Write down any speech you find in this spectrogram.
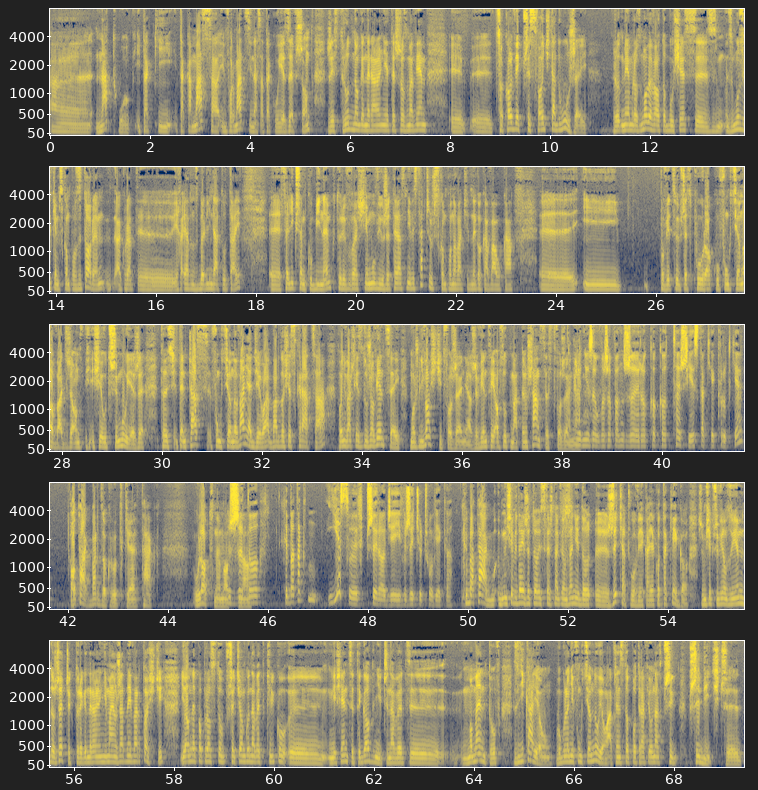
e, natłok i taki, taka masa informacji nas atakuje zewsząd, że jest trudno generalnie też rozmawiałem y, y, cokolwiek przyswoić na dłużej miałem rozmowę w autobusie z, z, z muzykiem, z kompozytorem, akurat y, jadąc z Berlina tutaj, y, Felixem Kubinem, który właśnie mówił, że teraz nie wystarczy już skomponować jednego kawałka y, i powiedzmy przez pół roku funkcjonować, że on się utrzymuje, że jest, ten czas funkcjonowania dzieła bardzo się skraca, ponieważ jest dużo więcej możliwości tworzenia, że więcej osób ma tę szansę stworzenia. Ale nie zauważa pan, że rokoko też jest takie krótkie? O tak, bardzo krótkie, tak. Ulotne mocno. Że to Chyba tak jest w przyrodzie i w życiu człowieka. Chyba tak. Mi się wydaje, że to jest też nawiązanie do y, życia człowieka jako takiego, że my się przywiązujemy do rzeczy, które generalnie nie mają żadnej wartości i one po prostu w przeciągu nawet kilku y, miesięcy, tygodni, czy nawet y, momentów znikają, w ogóle nie funkcjonują, a często potrafią nas przy, przybić, czy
